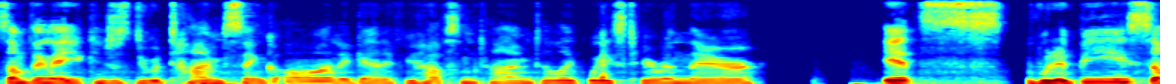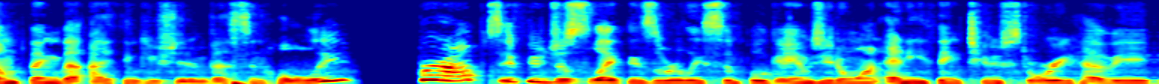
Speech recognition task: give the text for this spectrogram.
something that you can just do a time sync on again if you have some time to like waste here and there. It's would it be something that I think you should invest in wholly? Perhaps if you just like these really simple games, you don't want anything too story heavy,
